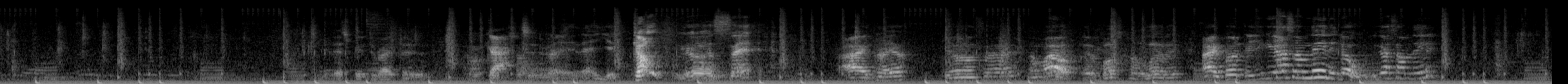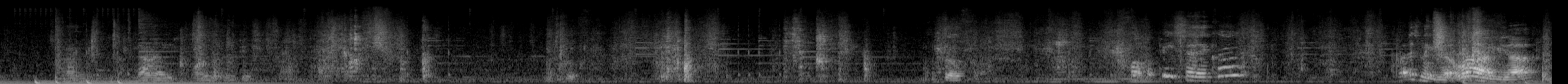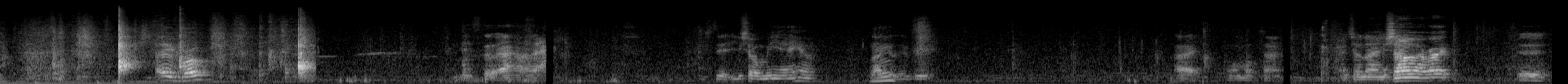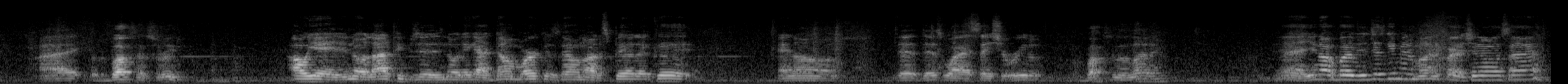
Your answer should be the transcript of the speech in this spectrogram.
Yeah, that's fifty right there. Okay, Gotcha. so- Right, there you go. You know what I'm saying? All right, player. You know what I'm saying? I'm out. Yeah, the box kind of light, eh? All right, but you got something in it though. You got something in it. Um, no, no, you want to look at So, fuck a piece of it, cuz. Bro, this nigga gonna rob me, dog. Hey, bro. Yeah, so, uh, you, still, you show me and him like Mhm. a little bit. All right, one more time. Ain't your name Sean, right? Yeah, All right. but the box has three. Oh yeah, you know a lot of people just you know they got dumb workers. They don't know how to spell that good, and um, that that's why I say Sharita. The box is a light, ain't Yeah, you know, but just give me the money first. You know what I'm saying?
